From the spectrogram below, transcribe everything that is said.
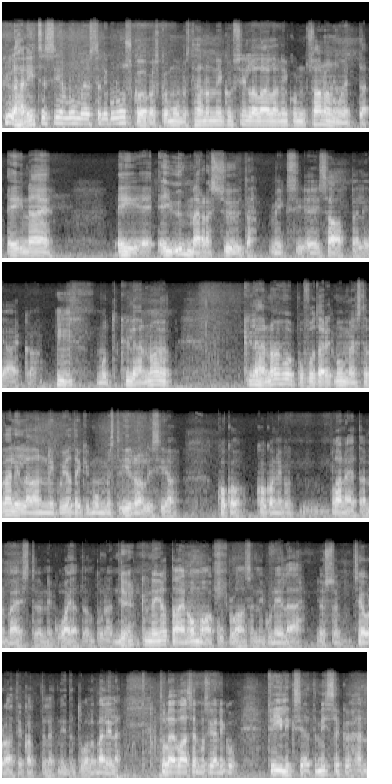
Kyllähän itse siihen mun mielestä niin kuin uskoo, koska mun mielestä hän on niin kuin sillä lailla niin kuin sanonut, että ei näe, ei, ei ymmärrä syytä, miksi ei saa peliaikaa. Mm. Mutta kyllähän noin kyllähän noi huippufutarit mun mielestä välillä on niin kuin jotenkin mun mielestä irrallisia koko, koko niin kuin planeetan väestöön niin kuin ajateltuna. Et niin. Kyllä ne jotain omaa kuplaansa niin kuin elää, jos sä seuraat ja kattelet niitä tuolla välillä. Tulee vaan semmoisia niin fiiliksiä, että missäköhän,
